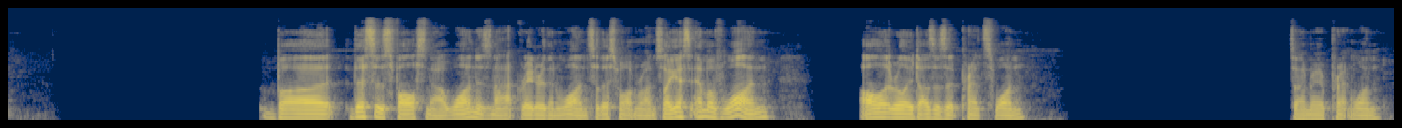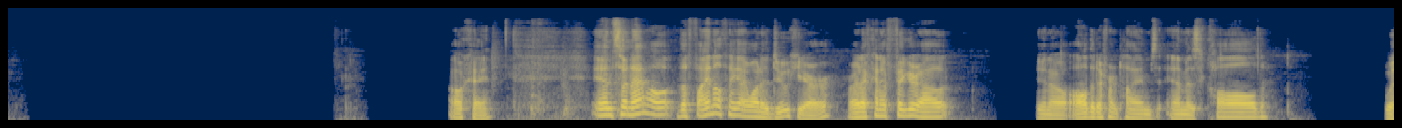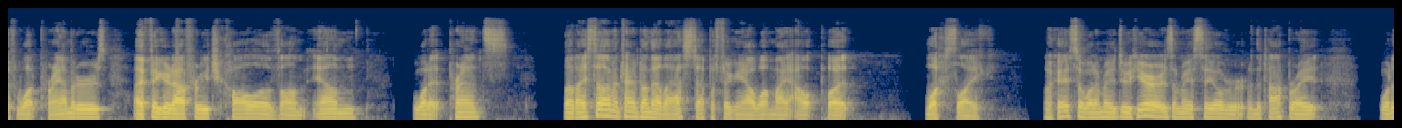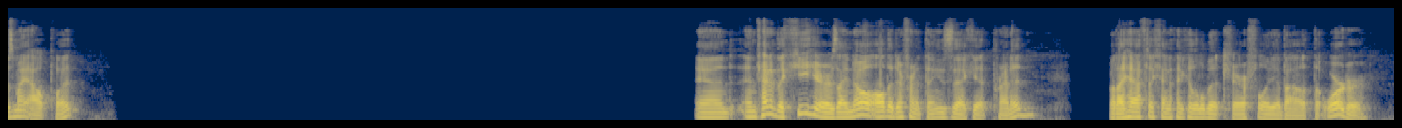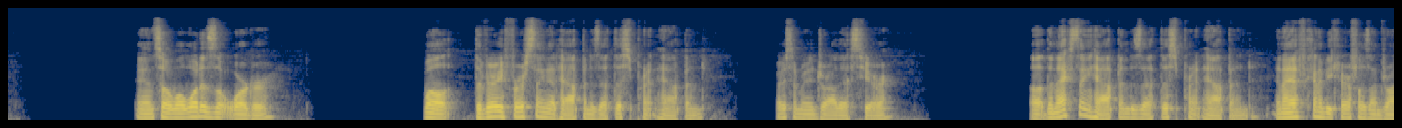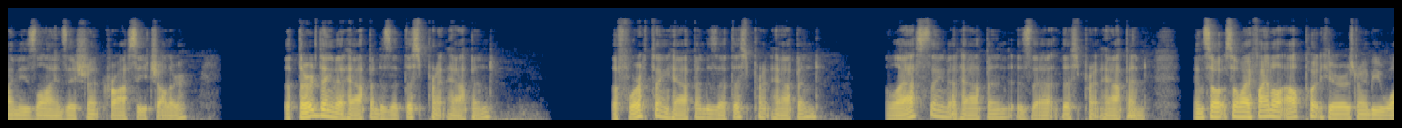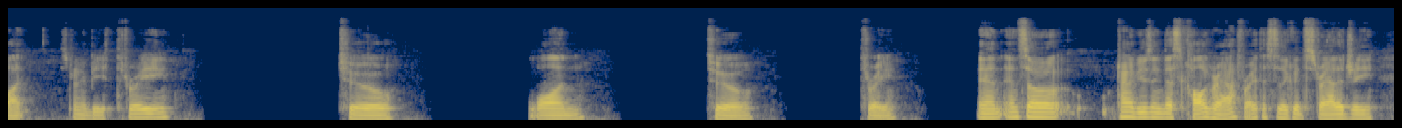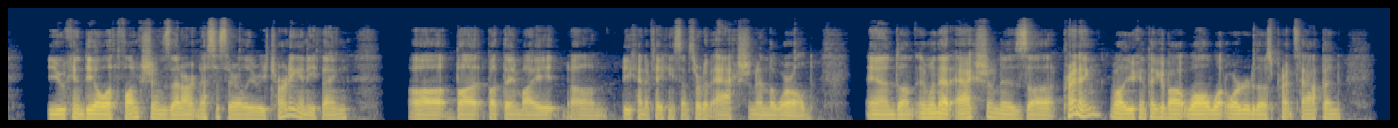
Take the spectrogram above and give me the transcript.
but this is false now. 1 is not greater than 1, so this won't run. So I guess m of 1, all it really does is it prints 1. So I'm going to print 1. Okay. And so now the final thing I want to do here, right, I kind of figure out, you know, all the different times m is called, with what parameters. I figured out for each call of um, m, what it prints, but I still haven't kind of done that last step of figuring out what my output looks like. Okay, so what I'm going to do here is I'm going to say over in the top right, what is my output? And, and kind of the key here is I know all the different things that get printed, but I have to kind of think a little bit carefully about the order. And so, well, what is the order? Well, the very first thing that happened is that this print happened. Right, so I'm going to draw this here. Uh, the next thing happened is that this print happened. And I have to kind of be careful as I'm drawing these lines. They shouldn't cross each other. The third thing that happened is that this print happened. The fourth thing happened is that this print happened. The last thing that happened is that this print happened. And so, so my final output here is going to be what? It's going to be 3, 2, 1, 2, 3. And, and so kind of using this call graph, right? This is a good strategy. You can deal with functions that aren't necessarily returning anything, uh, but but they might um, be kind of taking some sort of action in the world. And um, and when that action is uh, printing, well, you can think about well, what order do those prints happen,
